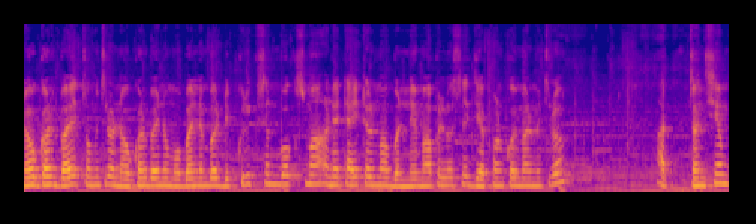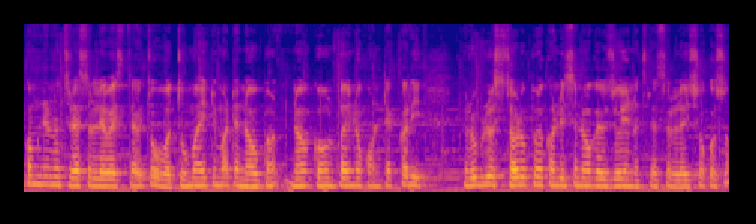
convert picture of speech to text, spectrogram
નવગણભાઈ. તો મિત્રો નવગણભાઈનો મોબાઈલ નંબર ડિસ્ક્રિપ્શન બોક્સમાં અને ટાઇટલમાં બંનેમાં આપેલો છે. જે પણ કોઈ મારા મિત્રો આ ઘનશ્યામ કંપનીનો થ્રેસર લેવા ઇચ્છતા હોય તો વધુ માહિતી માટે નવ નવગણભાઈનો કોન્ટેક્ટ કરી રૂબરૂ સ્થળ ઉપર કન્ડિશન વગેરે જોઈ અને થ્રેસર લઈ શકો છો.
